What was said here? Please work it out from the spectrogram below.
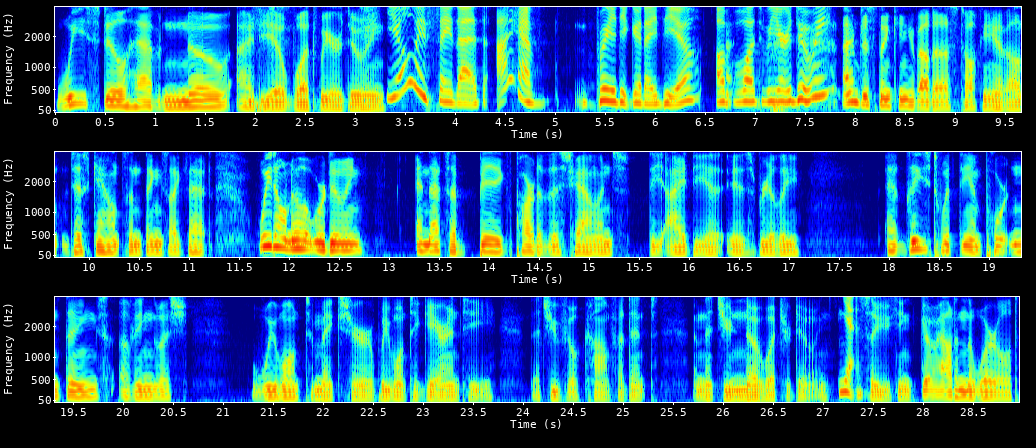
we still have no idea what we are doing. You always say that. I have pretty good idea of what we are doing. I'm just thinking about us talking about discounts and things like that. We don't know what we're doing, and that's a big part of this challenge. The idea is really, at least with the important things of English, we want to make sure, we want to guarantee that you feel confident and that you know what you're doing. Yes. So you can go out in the world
